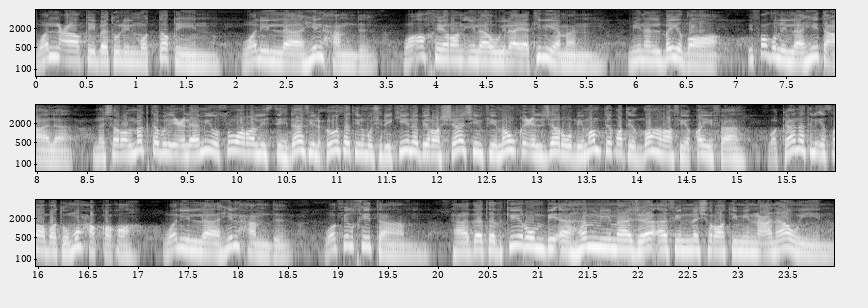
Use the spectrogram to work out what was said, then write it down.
والعاقبة للمتقين ولله الحمد. وأخيرا إلى ولاية اليمن من البيضاء بفضل الله تعالى. نشر المكتب الإعلامي صورا لاستهداف الحوثة المشركين برشاش في موقع الجرو بمنطقة الظهر في قيفة وكانت الإصابة محققة. ولله الحمد. وفي الختام هذا تذكير بأهم ما جاء في النشرة من عناوين.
